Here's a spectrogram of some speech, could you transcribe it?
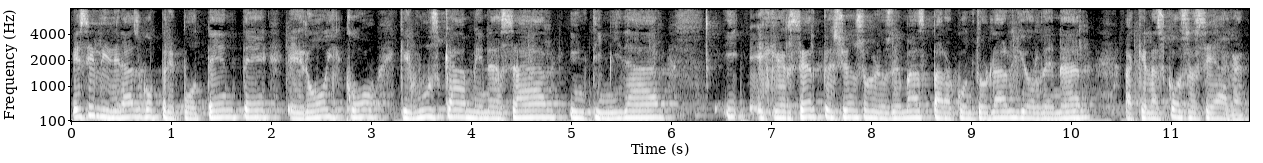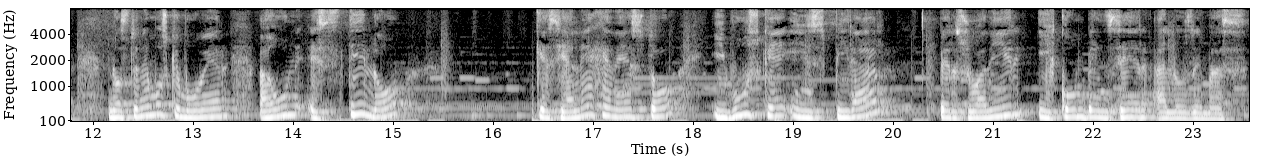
Ese liderazgo prepotente, heroico, que busca amenazar, intimidar y ejercer presión sobre los demás para controlar y ordenar a que las cosas se hagan. Nos tenemos que mover a un estilo que se aleje de esto y busque inspirar persuadir y convencer a los demás,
